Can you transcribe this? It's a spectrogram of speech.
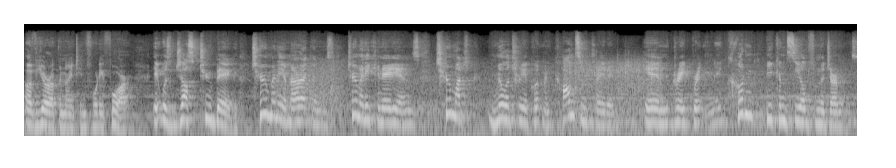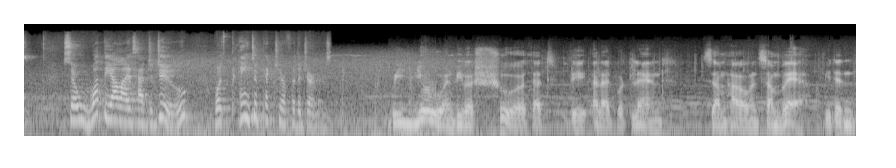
of Europe in 1944. It was just too big. Too many Americans, too many Canadians, too much military equipment concentrated in Great Britain. It couldn't be concealed from the Germans. So what the Allies had to do was paint a picture for the Germans. We knew and we were sure that the Allied would land somehow and somewhere. We didn't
